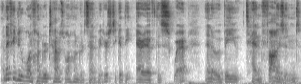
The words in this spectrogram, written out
And if you do 100 times 100 centimeters to get the area of this square, then it would be 10,000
